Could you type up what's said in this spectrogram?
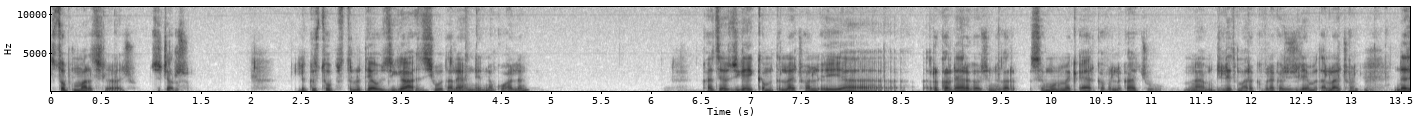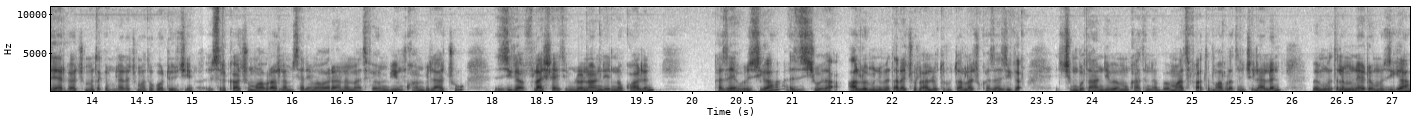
stop ማለት ትችላላችሁ ስጨርሱ ልክ stop ስትሉት ያው እዚህ ጋር እዚህ ቦታ ላይ አንዴ እንነካዋለን። ከዚያው እዚህ ጋር ይቀምጥላችኋል። የ record ያደረጋችሁት ነገር ስሙን መቀየር ከፈለጋችሁ ምናምን delete ማድረግ ከፈለጋችሁ ላይ ይመጣላችኋል። እንደዚህ ያደርጋችሁ መጠቀም ትችላላችሁ ማለት ጓደኞቼ። ስልካችሁ ማብራት ለምሳሌ ማብራት ማጥፊያ እምቢ እንኳን ቢላችሁ እዚህ ጋር flash light የሚለውን አንዴ እንነካዋለን። ከዛ ያው እዚህ ጋር እዚች ቦታ allow የሚል ይመጣላችኋል። allow ትሉታላችሁ። ከዛ እዚህ ጋር እችን ቦታ አንዴ በመንካትና በማጥፋት ማብራት እንችላለን። በመቀጠል የምናየው ደግሞ እዚህ ጋር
